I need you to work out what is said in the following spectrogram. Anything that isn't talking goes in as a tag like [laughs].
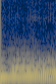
Laughed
